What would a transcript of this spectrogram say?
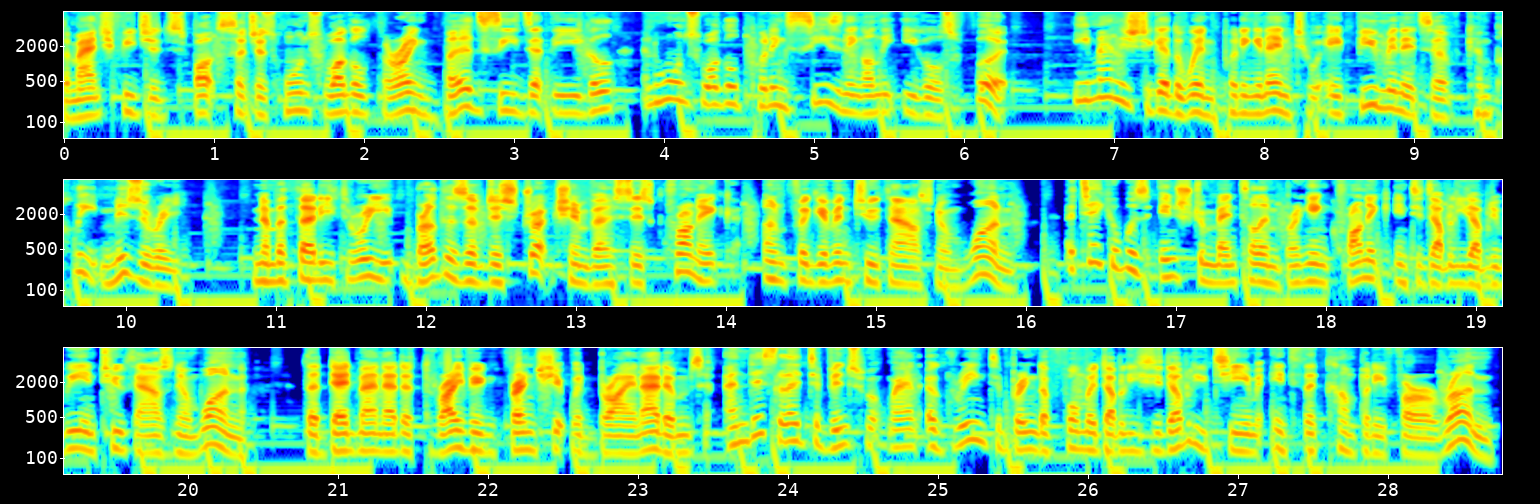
The match featured spots such as Hornswoggle throwing bird seeds at the eagle and Hornswoggle putting seasoning on the eagle's foot. He managed to get the win putting an end to a few minutes of complete misery. Number 33, Brothers of Destruction vs. KroniK, Unforgiven 2001. Taker was instrumental in bringing KroniK into WWE in 2001. The dead man had a thriving friendship with Brian Adams, and this led to Vince McMahon agreeing to bring the former WCW team into the company for a run.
